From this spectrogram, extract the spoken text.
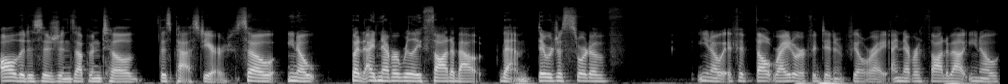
all the decisions up until this past year. So, you know, but I never really thought about them. They were just sort of, you know, if it felt right or if it didn't feel right. I never thought about, you know,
